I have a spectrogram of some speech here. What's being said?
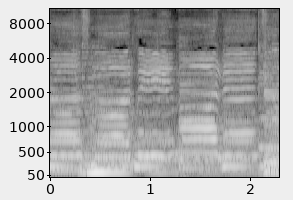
Răsplătim ale tău.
